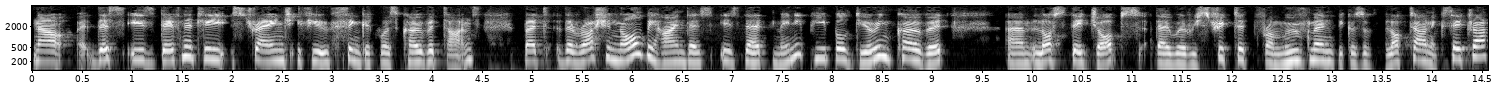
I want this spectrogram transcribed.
Now, this is definitely strange if you think it was COVID times, but the rationale behind this is that many people during COVID um, lost their jobs. They were restricted from movement because of lockdown, etc.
